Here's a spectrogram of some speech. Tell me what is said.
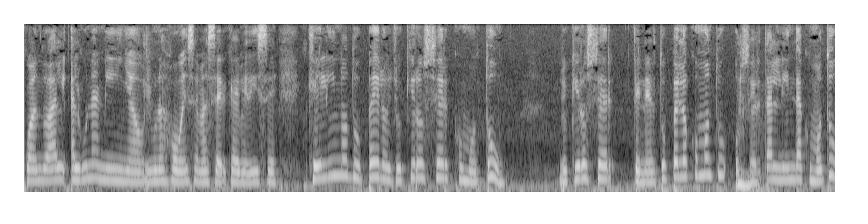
Cuando al- alguna niña o alguna joven se me acerca y me dice, qué lindo tu pelo, yo quiero ser como tú. Yo quiero ser, tener tu pelo como tú o ser tan linda como tú.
